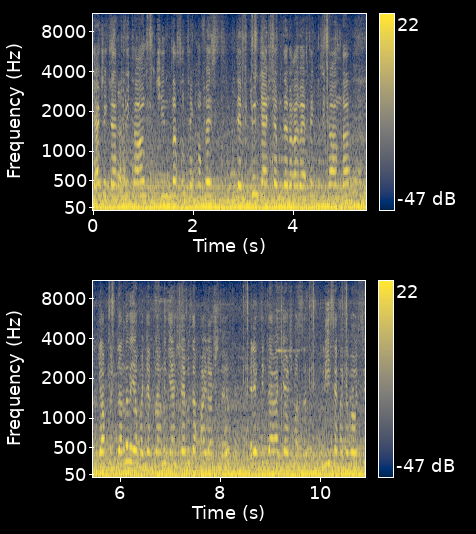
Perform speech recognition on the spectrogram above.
gerçekten TÜBİTAK'ın için nasıl Teknofest de bütün gençlerimizle beraber tek TÜBİTAK'ın da yaptıklarını ve yapacaklarını gençlerimizle paylaştığı elektrikli araç yarışması, lise kategorisi,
